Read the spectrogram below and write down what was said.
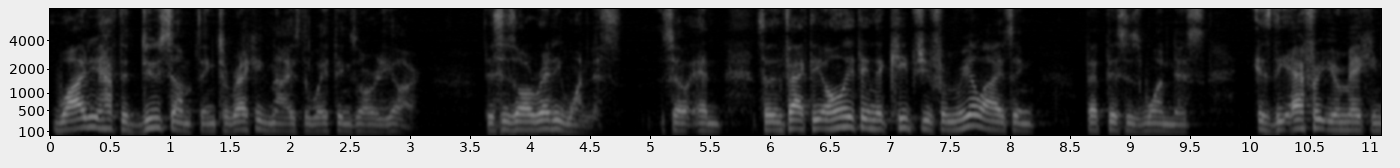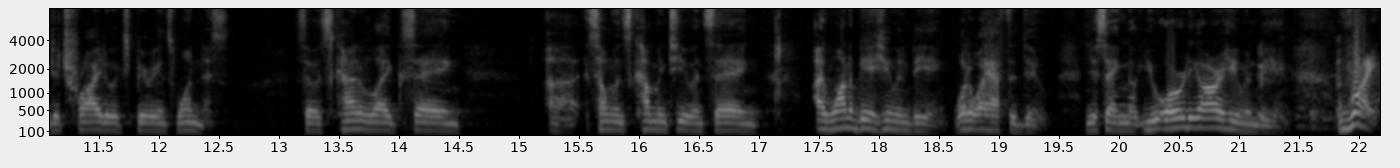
why do you have to do something to recognize the way things already are? This is already oneness. So, and, so in fact, the only thing that keeps you from realizing that this is oneness is the effort you're making to try to experience oneness. So it's kind of like saying, uh, someone's coming to you and saying, I want to be a human being. What do I have to do? You're saying, no, you already are a human being. right.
